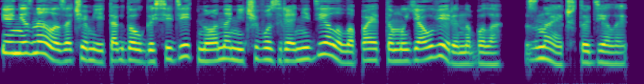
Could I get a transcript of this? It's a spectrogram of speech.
Я не знала, зачем ей так долго сидеть, но она ничего зря не делала, поэтому я уверена была, знает, что делает.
